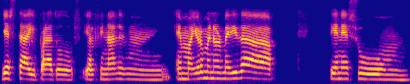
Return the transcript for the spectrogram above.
ya está ahí para todos. Y al final, mm, en mayor o menor medida, tiene su,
